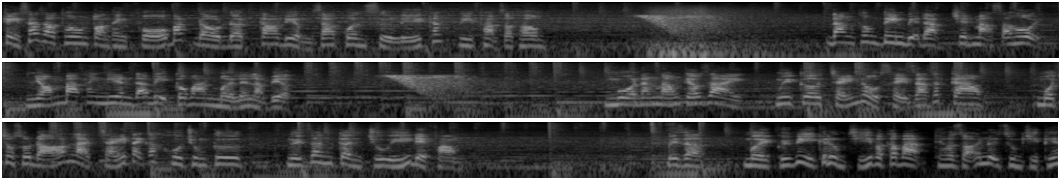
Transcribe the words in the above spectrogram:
Cảnh sát giao thông toàn thành phố bắt đầu đợt cao điểm gia quân xử lý các vi phạm giao thông. Đăng thông tin bịa đặt trên mạng xã hội, nhóm ba thanh niên đã bị công an mời lên làm việc. Mùa nắng nóng kéo dài, nguy cơ cháy nổ xảy ra rất cao. Một trong số đó là cháy tại các khu chung cư, người dân cần chú ý đề phòng. Bây giờ, mời quý vị các đồng chí và các bạn theo dõi nội dung chi tiết.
